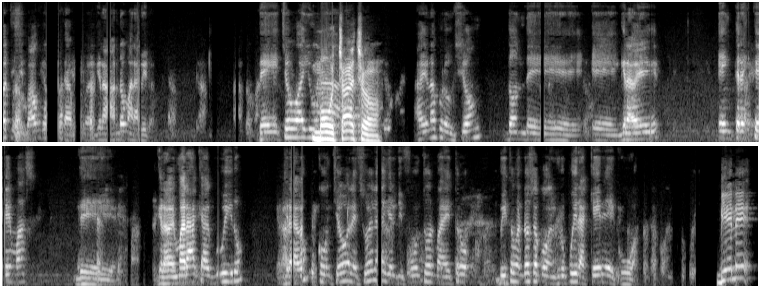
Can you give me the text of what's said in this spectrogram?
participado grabando maravillas. De hecho, hay una, Muchacho. hay una producción donde eh, grabé en tres temas de grabé Maraca, Guiro, grabé con Cheo Venezuela y el difunto el maestro Víctor Mendoza con el grupo Iraquere de Cuba. Viene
